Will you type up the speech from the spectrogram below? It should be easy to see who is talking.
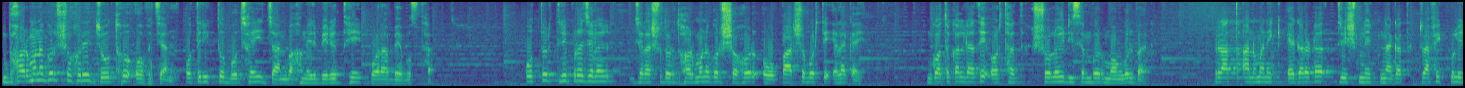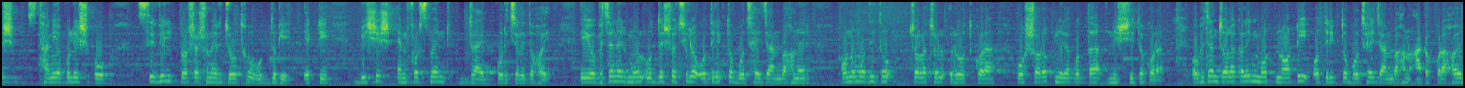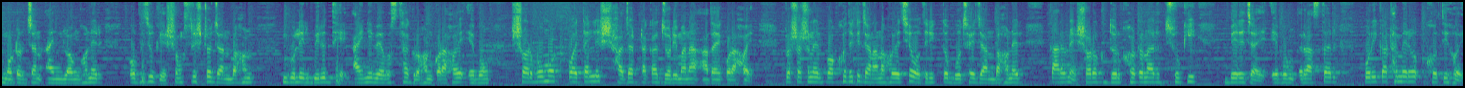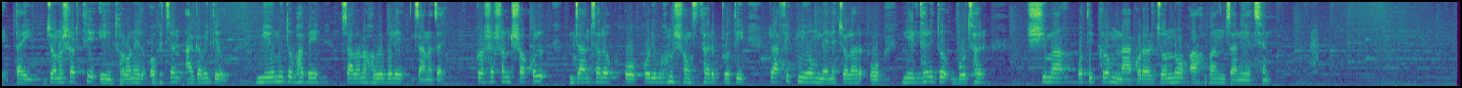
Speaker 1: ধর্মনগর শহরে যৌথ অভিযান, অতিরিক্ত বোঝাই যানবাহনের বিরুদ্ধে করা ব্যবস্থা। উত্তর ত্রিপুরা জেলার জেলা সদর ধর্মনগর শহর ও পার্শ্ববর্তী এলাকায় গতকাল রাতে অর্থাৎ ষোলোই ডিসেম্বর মঙ্গলবার রাত আনুমানিক এগারোটা ত্রিশ মিনিট নাগাদ ট্রাফিক পুলিশ, স্থানীয় পুলিশ ও সিভিল প্রশাসনের যৌথ উদ্যোগে একটি বিশেষ এনফোর্সমেন্ট ড্রাইভ পরিচালিত হয়। এই অভিযানের মূল উদ্দেশ্য ছিল অতিরিক্ত বোঝাই যানবাহনের অনুমোদিত চলাচল রোধ করা ও সড়ক নিরাপত্তা নিশ্চিত করা। অভিযান চলাকালীন মোট নটি অতিরিক্ত বোঝাই যানবাহন আটক করা হয়। মোটরযান আইন লঙ্ঘনের অভিযোগে সংশ্লিষ্ট যানবাহনগুলির বিরুদ্ধে আইনি ব্যবস্থা গ্রহণ করা হয় এবং সর্বমোট পঁয়তাল্লিশ হাজার টাকা জরিমানা আদায় করা হয়। প্রশাসনের পক্ষ থেকে জানানো হয়েছে, অতিরিক্ত বোঝাই যানবাহনের কারণে সড়ক দুর্ঘটনার ঝুঁকি বেড়ে যায় এবং রাস্তার পরিকাঠামেরও ক্ষতি হয়। তাই জনস্বার্থে এই ধরনের অভিযান আগামীতেও নিয়মিতভাবে চালানো হবে বলে জানা যায়। প্রশাসন সকল যানচালক ও পরিবহন সংস্থার প্রতি ট্রাফিক নিয়ম মেনে চলার ও নির্ধারিত বোঝার সীমা অতিক্রম না করার জন্য আহ্বান জানিয়েছেন।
